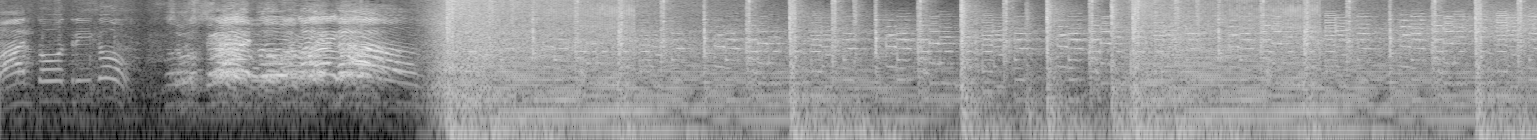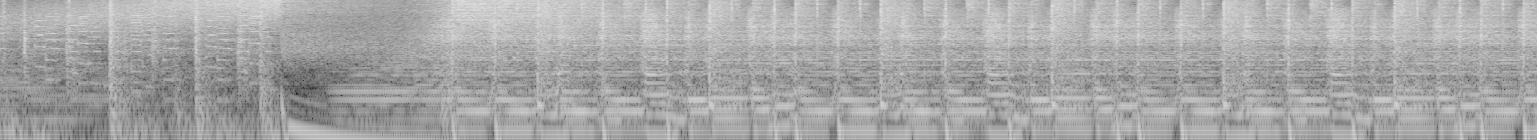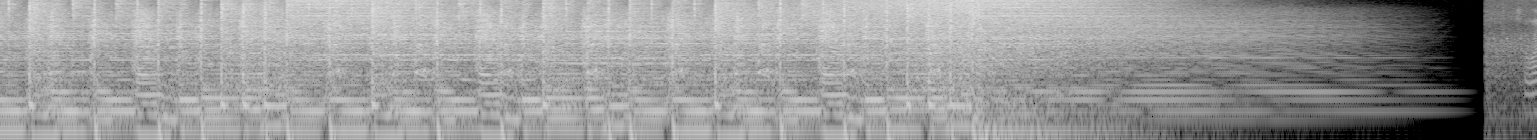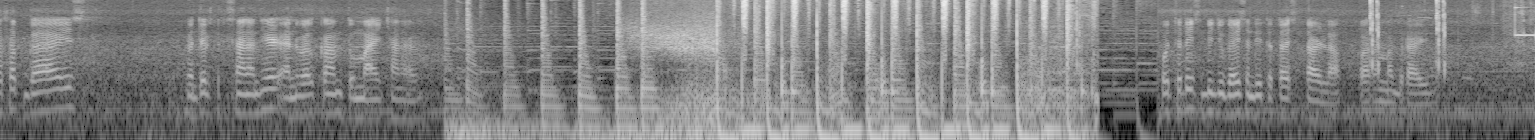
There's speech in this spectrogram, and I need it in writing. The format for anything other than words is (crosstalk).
One, two, three, go! So up guys? Wendell Krisanan here and welcome to my channel. For today's video guys, nandito tayo sa Tarlac para mag-ride.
